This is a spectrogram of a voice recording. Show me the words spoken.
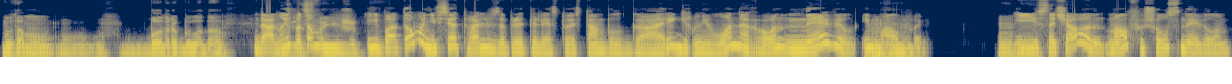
Ну, там бодро было, да. Да, ну и потом, и потом они все отправились в запретный лес. То есть там был Гарри, Гермиона, Рон, Невил и угу. Малфой. Угу. И сначала Малфой шел с Невилом,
